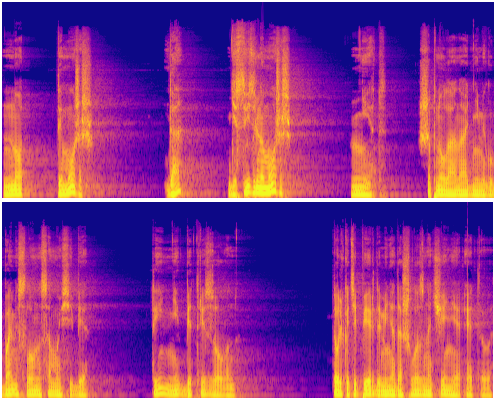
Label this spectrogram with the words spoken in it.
Но ты можешь? Да? Да. Действительно можешь?» «Нет», — шепнула она одними губами, словно самой себе. «Ты не бетризован». Только теперь до меня дошло значение этого.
